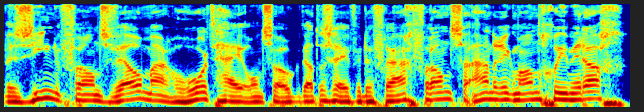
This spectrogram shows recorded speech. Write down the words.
We zien Frans wel, maar hoort hij ons ook? Dat is even de vraag. Frans Haandrikman, goedemiddag.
